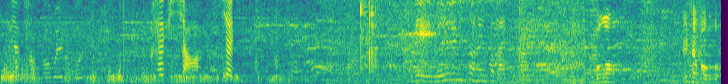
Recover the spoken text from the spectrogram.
우리가 밥 먹을 곳 캡샤 쉑 우리 웰링턴에서 마지막. 먹어. 일단 먹어.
